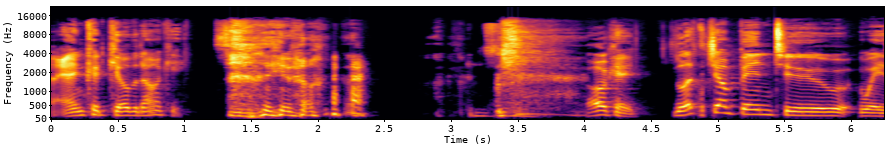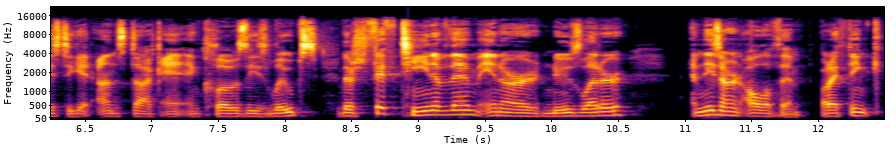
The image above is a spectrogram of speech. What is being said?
and could kill the donkey. you know. okay, let's jump into ways to get unstuck and, and close these loops. There's 15 of them in our newsletter, and these aren't all of them, but I think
